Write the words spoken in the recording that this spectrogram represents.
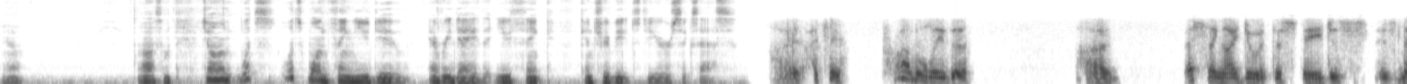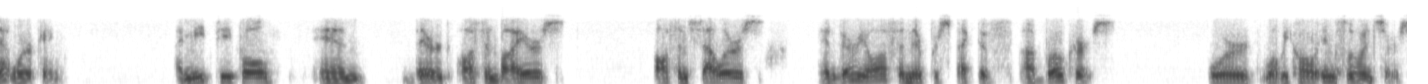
Yeah. Awesome. John, what's what's one thing you do every day that you think contributes to your success? I, I think probably the uh, best thing I do at this stage is is networking. I meet people, and they're often buyers, often sellers, and very often they're prospective uh, brokers or what we call influencers.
